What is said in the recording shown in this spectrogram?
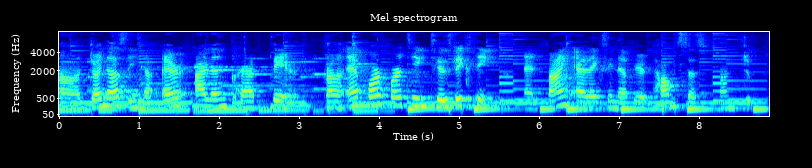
Uh, join us in the Air Island Craft Fair from April 14 to 16 and find Alix in the Fair Temps suspendu.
